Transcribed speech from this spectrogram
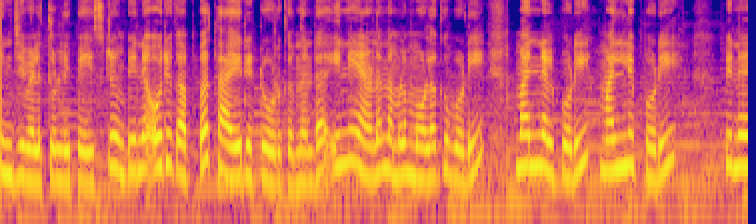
ഇഞ്ചി വെളുത്തുള്ളി പേസ്റ്റും പിന്നെ ഒരു കപ്പ് തൈരിട്ട് കൊടുക്കുന്നുണ്ട്. ഇനിയാണ് നമ്മൾ മുളക് പൊടി മഞ്ഞൾപ്പൊടി മല്ലിപ്പൊടി പിന്നെ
